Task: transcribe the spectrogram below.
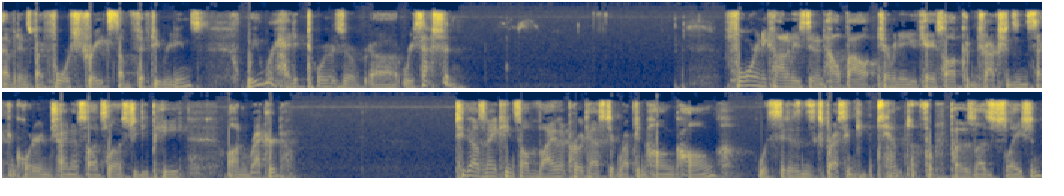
evidenced by four straight sub 50 readings. We were headed towards a uh, recession. Foreign economies didn't help out. Germany and UK saw contractions in the second quarter, and China saw its lowest GDP on record. 2019 saw violent protests erupt in Hong Kong, with citizens expressing contempt for proposed legislation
